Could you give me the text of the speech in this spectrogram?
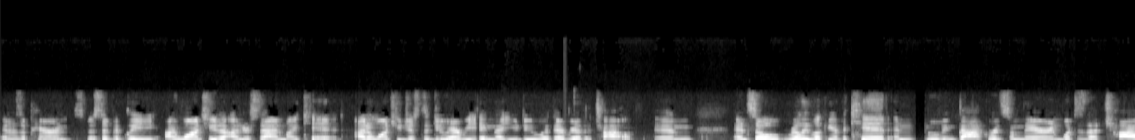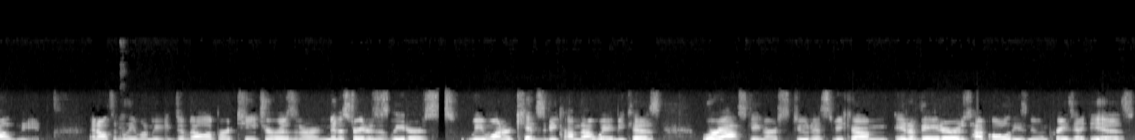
and as a parent specifically, I want you to understand my kid. I don't want you just to do everything that you do with every other child. And and so really looking at the kid and moving backwards from there and what does that child need? And ultimately when we develop our teachers and our administrators as leaders, we want our kids to become that way because we're asking our students to become innovators, have all these new and crazy ideas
